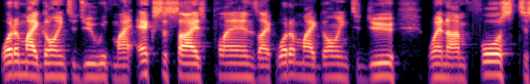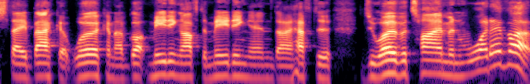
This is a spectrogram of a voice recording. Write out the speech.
What am i going to do with my exercise plans? Like what am i going to do when i'm forced to stay back at work and i've got meeting after meeting and i have to do overtime and whatever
